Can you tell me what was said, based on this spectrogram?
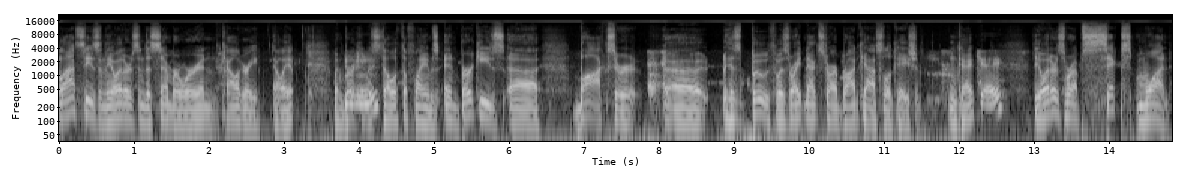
last season, the Oilers in December were in Calgary, Elliot, when Berkey was still with the Flames, and Berkey's uh, box or uh, his booth was right next to our broadcast location. Okay. Okay. The Oilers were up 6 1.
